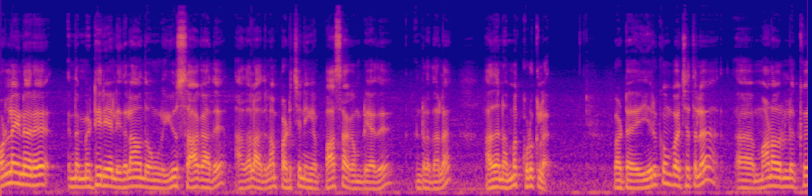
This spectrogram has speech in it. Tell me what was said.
ஒன்லைனரு இந்த மெட்டீரியல் இதெல்லாம் வந்து உங்களுக்கு யூஸ் ஆகாது. அதால் அதெல்லாம் படித்து நீங்கள் பாஸ் ஆக முடியாதுன்றதால அதை நம்ம கொடுக்கல. பட் இருக்கும் பட்சத்தில் மாணவர்களுக்கு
